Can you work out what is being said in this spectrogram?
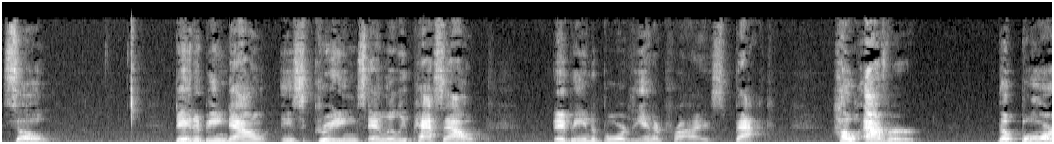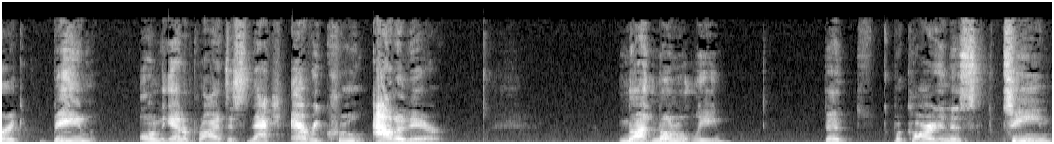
So, Data being down, his greetings, and Lily pass out. They being aboard the Enterprise back. However, the Borg beam on the Enterprise to snatch every crew out of there. Not, not only the Picard and his team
